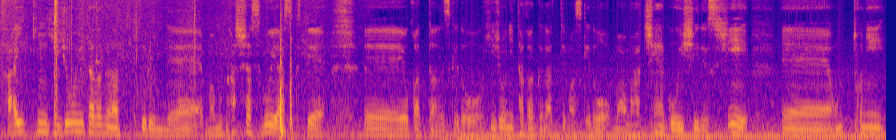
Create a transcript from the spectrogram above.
最近非常に高くなってきてるんで、まあ、昔はすごい安くて、えー、良かったんですけど、非常に高くなってますけど、まあ、間違いなく美味しいですし、えー、本当に、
